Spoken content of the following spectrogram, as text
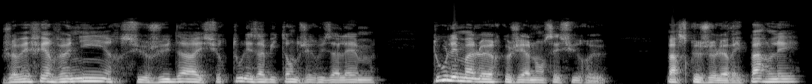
je vais faire venir sur Juda et sur tous les habitants de Jérusalem tous les malheurs que j'ai annoncés sur eux, parce que je leur ai parlé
